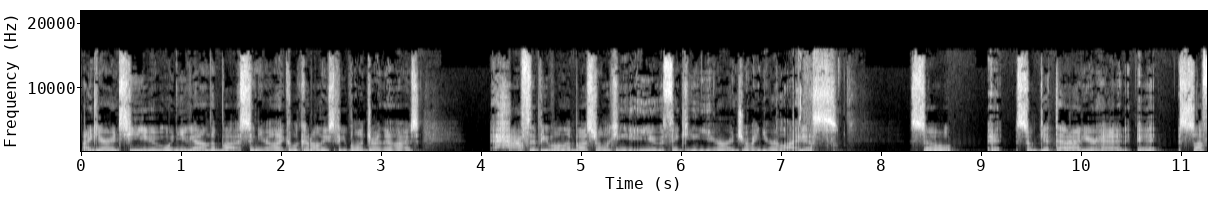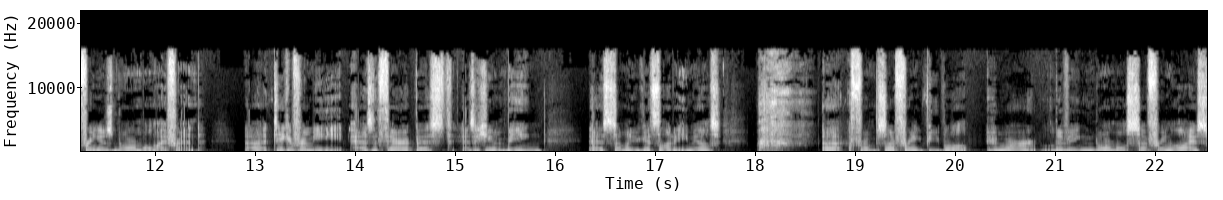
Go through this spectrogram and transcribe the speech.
I guarantee you, when you get on the bus and you're like, "Look at all these people enjoying their lives," half the people on the bus are looking at you, thinking you're enjoying your life. Yes. So, uh, so get that out of your head. It, suffering is normal, my friend. Uh, take it from me as a therapist, as a human being, as someone who gets a lot of emails uh, from suffering people who are living normal suffering lives.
